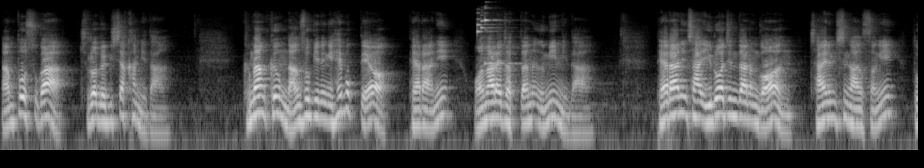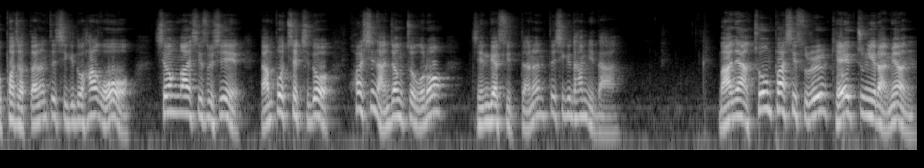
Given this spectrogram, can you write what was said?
난포수가 줄어들기 시작합니다. 그만큼 난소 기능이 회복되어 배란이 원활해졌다는 의미입니다. 배란이 잘 이루어진다는 건 자연임신 가능성이 높아졌다는 뜻이기도 하고 시험관 시술 시 난포 채취도 훨씬 안정적으로 진행될 수 있다는 뜻이기도 합니다. 만약 초음파 시술을 계획 중이라면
